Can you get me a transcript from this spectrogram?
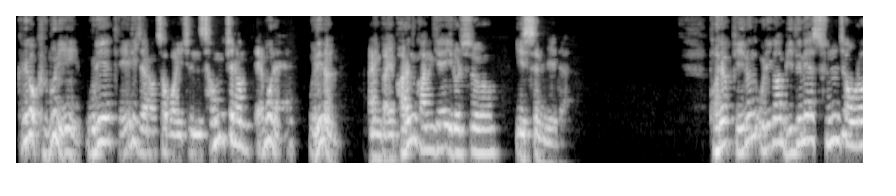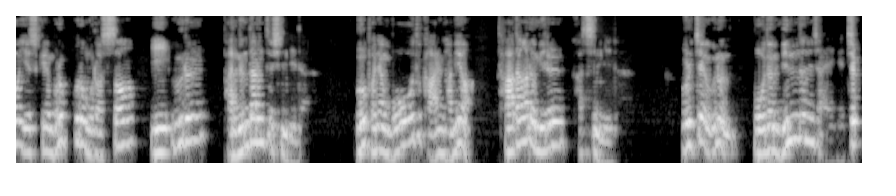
그리고 그분이 우리의 대리자로서 보이신 성실함 때문에 우리는 하나님과의 바른 관계에 이룰 수 있습니다. 번역 B는 우리가 믿음의 순정으로 예수께 무릎 꿇음으로써 이 의를 받는다는 뜻입니다. 두 번역 모두 가능하며 타당한 의미를 갖습니다. 둘째 의는 모든 믿는 자에게, 즉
